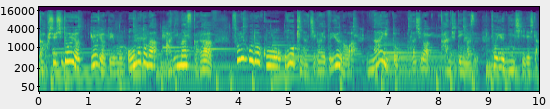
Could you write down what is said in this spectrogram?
ぱり学習指導要領というもの大元がありますからそれほどこう大きな違いというのはないと私は感じています。そういう認識でした。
